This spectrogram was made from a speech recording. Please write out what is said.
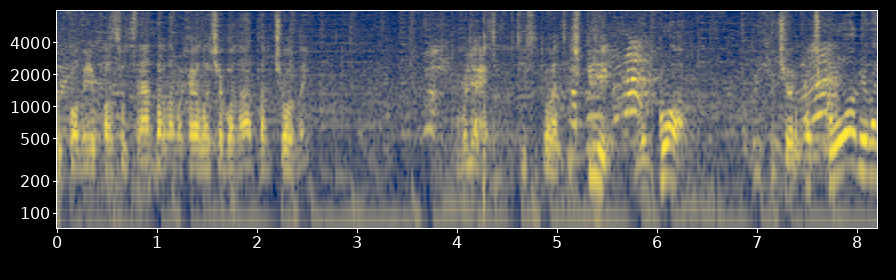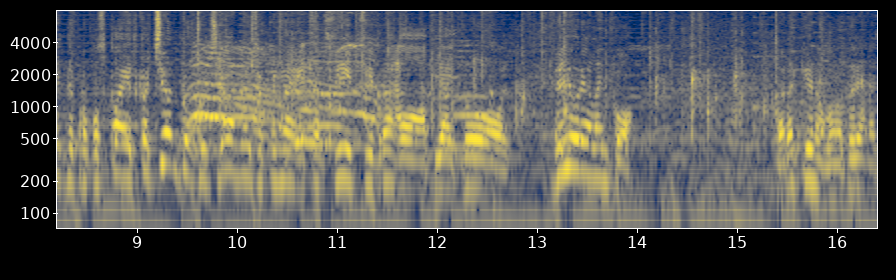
виконує пас у центр на Михайла Чабана, там чорний. Помиляється в цій ситуації. Шпік, Ленько. Черпачков і ледь не пропускає Ткаченко, хоча м'яч опиняється в сітці. Браво! 5-0. Юрій Ленько. Перекинув воротаря на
